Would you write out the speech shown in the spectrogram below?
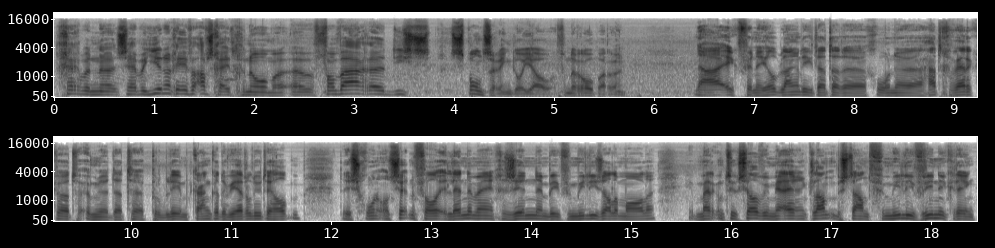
Gerben, ze hebben hier nog even afscheid genomen. van waar die sponsoring door jou van de Europa Run? Nou, ik vind het heel belangrijk dat er uh, gewoon uh, hard gewerkt wordt om uh, dat probleem kanker de wereld uit te helpen. Er is gewoon ontzettend veel ellende bij gezinnen en bij families allemaal. Ik merk natuurlijk zelf in mijn eigen klantenbestand, familie, vriendenkring,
